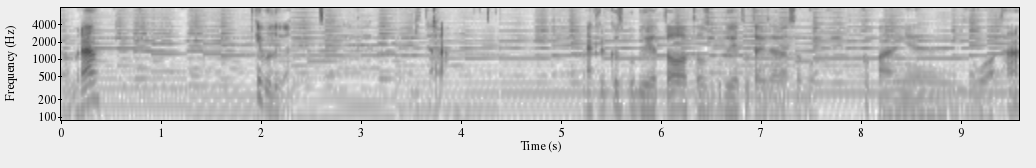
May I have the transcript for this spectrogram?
Dobra. I budujemy. Gitara. Jak tylko zbuduję to, to zbuduję tutaj zaraz obok kopalnię złota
